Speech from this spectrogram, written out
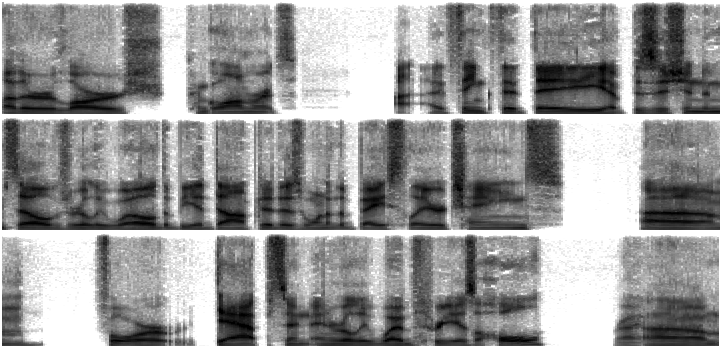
other large conglomerates. I, I think that they have positioned themselves really well to be adopted as one of the base layer chains um, for dApps and, and really Web3 as a whole. Right. Um,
